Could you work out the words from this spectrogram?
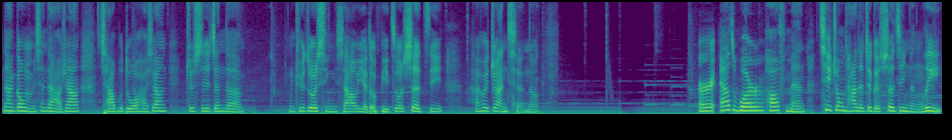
那跟我们现在好像差不多，好像就是真的，你去做行销也都比做设计还会赚钱呢。而 Edward Hoffman 器重他的这个设计能力，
